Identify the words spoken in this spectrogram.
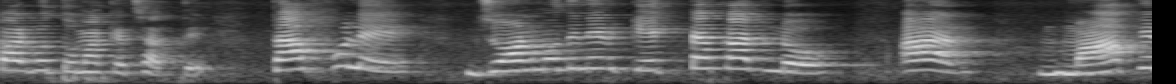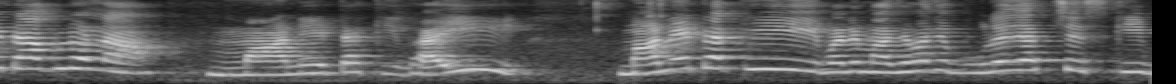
পারব তোমাকে ছাড়তে। তাহলে জন্মদিনের কেকটা কাটলো আর মাকে ডাকলো না। মানেটা কি ভাই? মানেটা কি? মানে মাঝে মাঝে ভুলে যাচ্ছে, স্কিপ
